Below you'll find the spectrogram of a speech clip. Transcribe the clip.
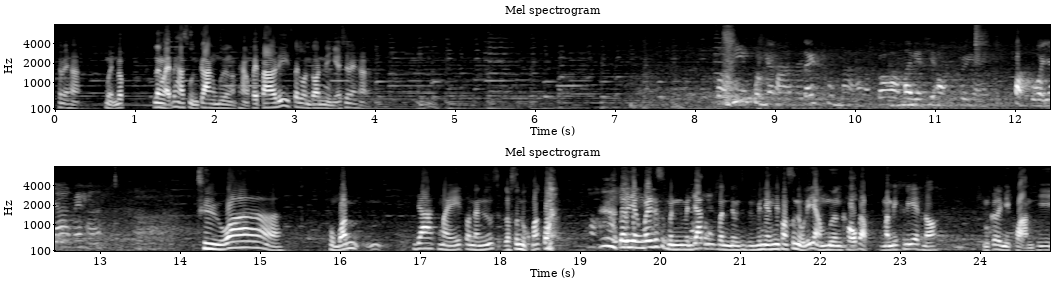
ใช่ไหมฮะเหมือนแบบหลั่งไหลไปหาศูนย์กลางเมืองอะห่างไปปารีสไปลอนดอนอย่างเงี้ยใช่ไหมฮะ ตอนที่คุณคะได้ทุนมาแล้วก็มาเรียนที่ออสเตรียปรับตัวยากไหมคะถือว่าผมว่ายากไหมตอนนั้นรู้สึกเราสนุกมากกว่า เรายังไม่ได้รู้สึกมันมันยากมันยังมันยังมีความสนุกได้อย่างเมืองเขาแบบมันไม่เครียดเนาะมันก็เลยมีความที่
